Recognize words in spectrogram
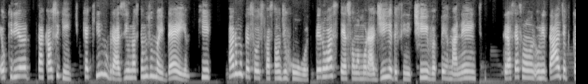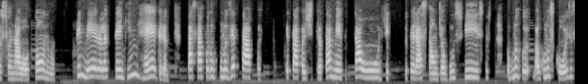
eu queria destacar o seguinte, que aqui no Brasil nós temos uma ideia que para uma pessoa em situação de rua ter o acesso a uma moradia definitiva, permanente, ter acesso a uma unidade habitacional autônoma, primeiro ela tem que, em regra, passar por algumas etapas. Etapas de tratamento de saúde, superação de alguns vícios, algumas, algumas coisas,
